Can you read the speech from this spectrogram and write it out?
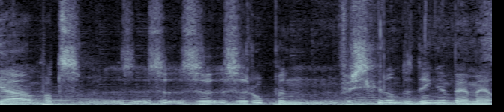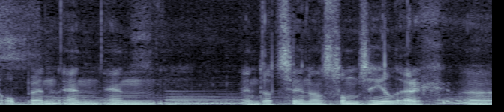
Ja, wat, ze, ze, ze, roepen verschillende dingen bij mij op. En, en, en, en dat zijn dan soms heel erg uh, uh,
